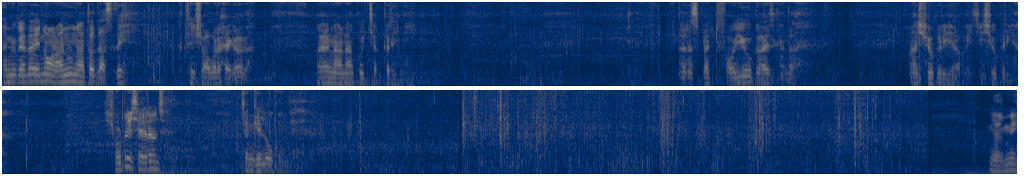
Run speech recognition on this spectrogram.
ਮੈਨੂੰ ਕਹਿੰਦਾ ਇਹ ਨਹਾਉਣਾ ਨੂੰ ਨਾ ਤਾਂ ਦੱਸ ਦੇ, ਇੱਥੇ ਸ਼ਾਵਰ ਹੈਗਾ ਗਾ ਮੈਂ ਨਾ ਨਾ, ਕੋਈ ਚੱਕਰ ਹੀ ਨਹੀਂ। ਦਾ ਰਿਸਪੈਕਟ ਫॉर ਯੂ ਗਾਇਸ ਕਹਿੰਦਾ। ਆ ਸ਼ੁਕਰੀਆ ਭਾਈ ਜੀ, ਸ਼ੁਕਰੀਆ। ਛੋਟੇ ਸ਼ਹਿਰਾਂ 'ਚ ਚੰਗੇ ਲੋਕ ਹੁੰਦੇ ਗਰਮੀ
